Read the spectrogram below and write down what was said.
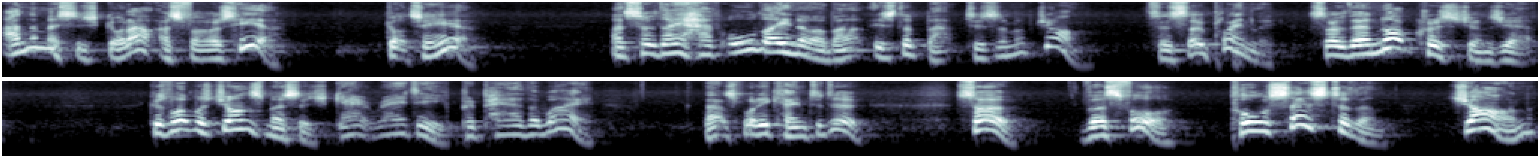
And the message got out as far as here, got to here. And so they have, all they know about is the baptism of John. It says so plainly. So they're not Christians yet. Because what was John's message? Get ready, prepare the way. That's what he came to do. So, verse 4, Paul says to them, John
